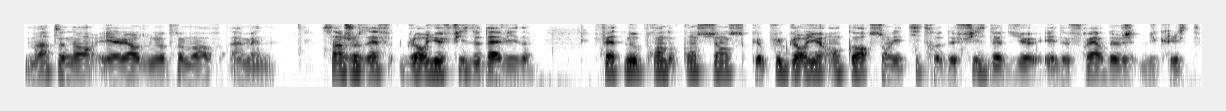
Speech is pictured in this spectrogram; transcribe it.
maintenant et à l'heure de notre mort. Amen. Saint Joseph, glorieux fils de David, faites-nous prendre conscience que plus glorieux encore sont les titres de fils de Dieu et de frère du Christ.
